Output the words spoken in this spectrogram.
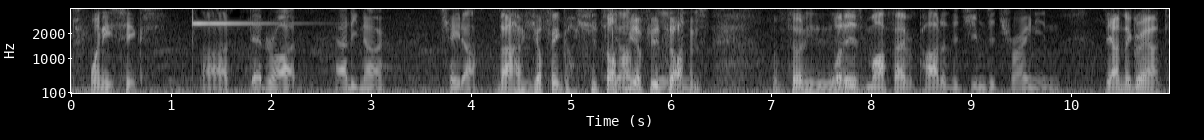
26. Uh, dead right. How do you know? Cheater. No, you think you told me a few see. times. I'm telling you. What is my favourite part of the gym to train in? The underground?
